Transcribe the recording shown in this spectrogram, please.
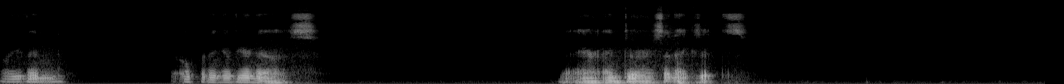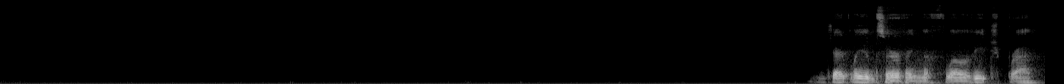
or even the opening of your nose. The air enters and exits. Gently observing the flow of each breath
